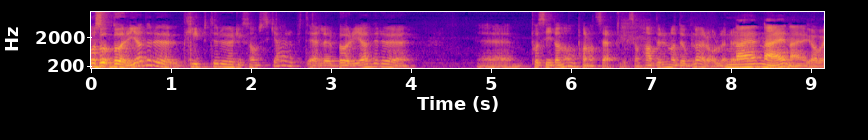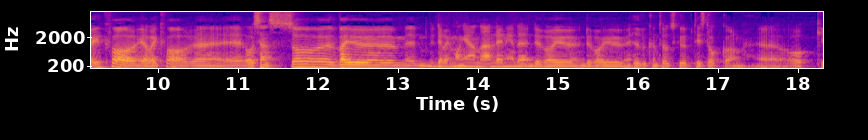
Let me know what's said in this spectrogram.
Och så började du, klippte du liksom skarpt eller började du på sidan om på något sätt? Liksom. Hade du några dubbla roller? Nej, nej, nej. Jag var ju kvar. Jag var kvar. Eh, och sen så var ju... Det var ju många andra anledningar. Det var ju, det var ju huvudkontoret skulle upp till Stockholm. Eh, och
